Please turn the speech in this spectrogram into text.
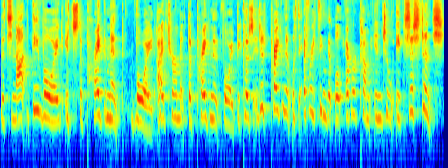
that's not devoid, it's the pregnant void. I term it the pregnant void because it is pregnant with everything that will ever come into existence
